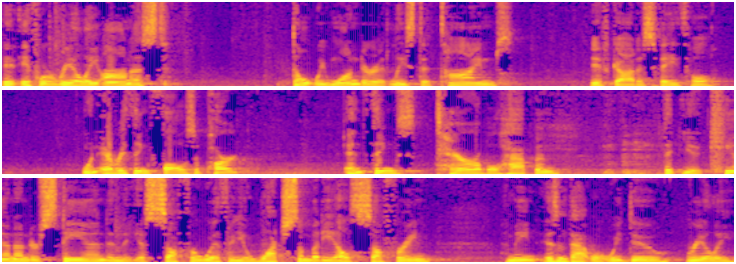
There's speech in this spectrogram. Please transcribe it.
if we're really honest, don't we wonder at least at times if God is faithful? when everything falls apart and things terrible happen that you can't understand and that you suffer with, or you watch somebody else suffering. I mean, isn't that what we do, really?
